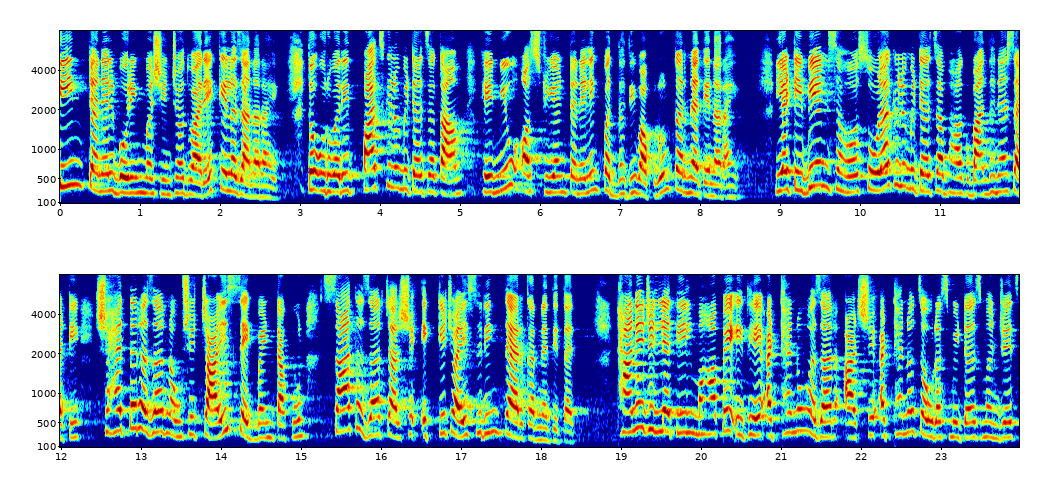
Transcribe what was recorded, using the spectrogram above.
तीन टनेल बोरिंग मशीनच्या द्वारे केलं जाणार आहे. तर उर्वरित पाच किलोमीटरचं काम हे न्यू ऑस्ट्रियन टनेलिंग पद्धती वापरून करण्यात येणार आहे. या टीबीएम सह सोळा किलोमीटरचा भाग बांधण्यासाठी शहात्तर हजार नऊशे चाळीस सेगमेंट टाकून सात हजार चारशे एक्केचाळीस रिंग तयार करण्यात येत आहेत. ठाणे जिल्ह्यातील महापे इथे अठ्ठ्याण्णव हजार आठशे अठ्ठ्याण्णव चौरस मीटर्स म्हणजेच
